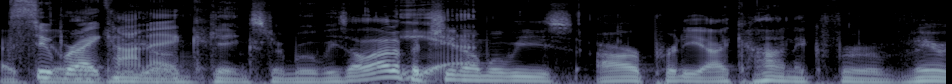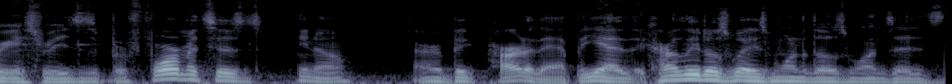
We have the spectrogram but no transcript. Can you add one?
I Super like, iconic. gangster movies. A lot of Pacino Yeah. movies are pretty iconic for various reasons. Performances, you know, are a big part of that. But yeah, the Carlito's Way is one of those ones that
